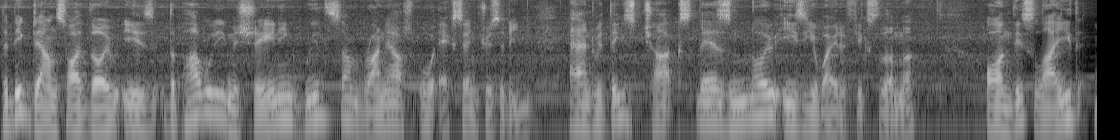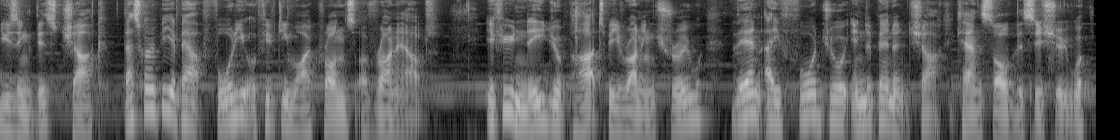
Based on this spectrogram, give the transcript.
The big downside though is the part will be machining with some runout or eccentricity, and with these chucks, there's no easy way to fix them. On this lathe, using this chuck, that's going to be about 40 or 50 microns of runout. If you need your part to be running true, then a 4 jaw independent chuck can solve this issue.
